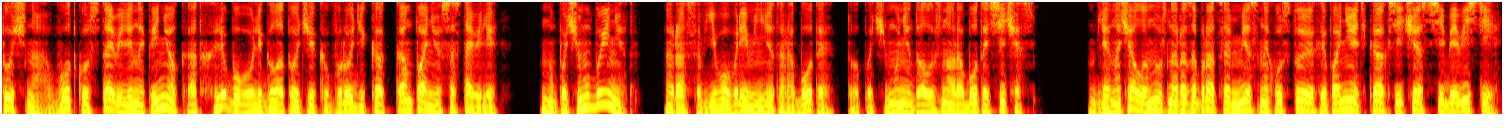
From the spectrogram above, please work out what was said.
Точно, водку ставили на пенек, отхлебывали глоточек, вроде как компанию составили, но почему бы и нет? Раз в его времени это работа, то почему не должна работать сейчас? Для начала нужно разобраться в местных устоях и понять, как сейчас себя вести.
